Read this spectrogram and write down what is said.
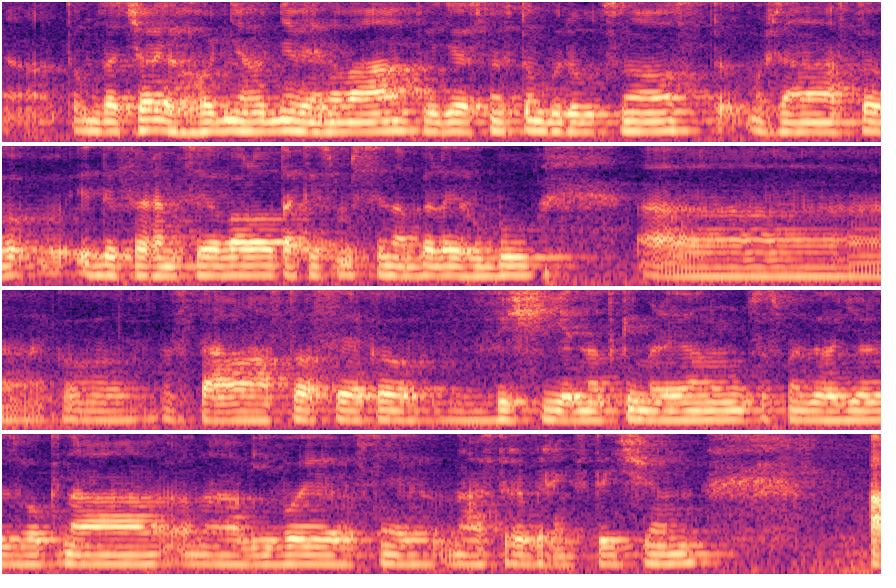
eh, tomu začali hodně, hodně věnovat, viděli jsme v tom budoucnost, možná nás to i diferenciovalo, taky jsme si nabili hubu jako stálo nás to asi jako vyšší jednotky milionů, co jsme vyhodili z okna na vývoji vlastně nástroje Brain Station. A,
